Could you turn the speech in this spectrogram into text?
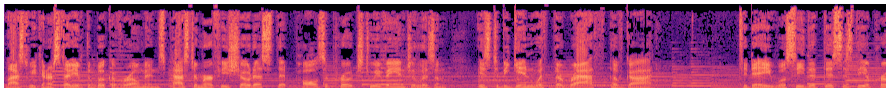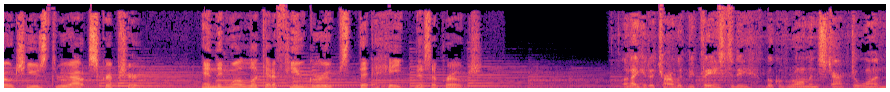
Last week in our study of the book of Romans, Pastor Murphy showed us that Paul's approach to evangelism is to begin with the wrath of God. Today we'll see that this is the approach used throughout Scripture, and then we'll look at a few groups that hate this approach. I'd like you to turn with me, please, to the book of Romans, chapter 1.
